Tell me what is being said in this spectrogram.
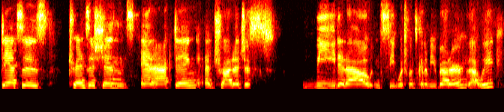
dances, transitions, and acting, and try to just weed it out and see which one's going to be better that week.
